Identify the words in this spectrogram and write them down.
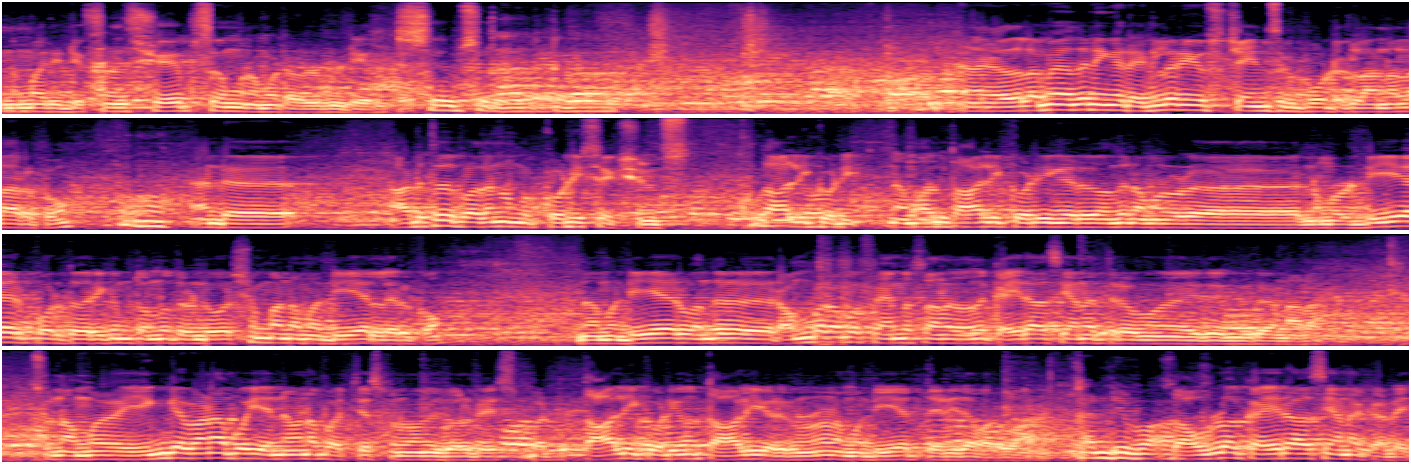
இந்த மாதிரி டிஃப்ரெண்ட் ஷேப்ஸும் நம்மகிட்ட அவைலபிலிட்டி இருக்குது ஷேப்ஸ் இருக்கு எனக்கு அதெல்லாமே வந்து நீங்கள் ரெகுலர் யூஸ் செயின்ஸுக்கு போட்டுக்கலாம் நல்லாயிருக்கும். அண்டு அடுத்தது பார்த்தோன்னா நம்ம கொடி செக்ஷன்ஸ் தாலி கொடி. நம்ம தாலி கொடிங்கிறது வந்து நம்மளோட நம்மளோட டிஆர் பொறுத்த வரைக்கும் தொண்ணூற்றி ரெண்டு வருஷமாக நம்ம டிஆரில் இருக்கோம். நம்ம டிஆர் வந்து ரொம்ப ரொம்ப ஃபேமஸானது வந்து கைராசியான திரு இதுங்கிறதுனால ஸோ நம்ம எங்கே வேணால் போய் என்ன வேணால் பர்ச்சேஸ் பண்ணுவாங்க ஜுவல்லரிஸ் பட் தாலி கொடியும் தாலியும் எடுக்கணும்னா நம்ம டிஆர் தேடி தான் வருவாங்க. ஸோ கண்டிப்பாக அவ்வளோ கைராசியான கடை.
